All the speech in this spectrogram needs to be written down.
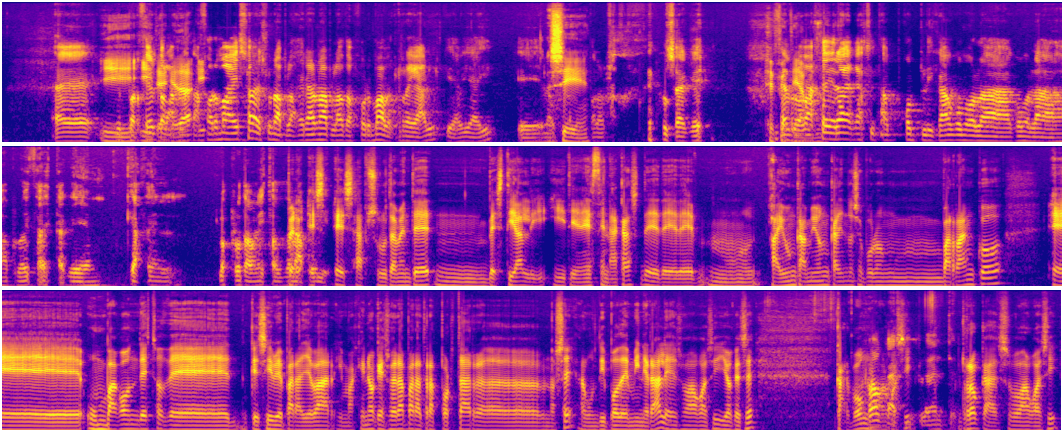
Eh, y, por cierto, la plataforma esa es una, era una plataforma real que había ahí. sí. o sea que el rodaje era casi tan complicado como la, como la proeza esta que, que hacen los protagonistas de Pero la peli. Es, absolutamente mm, bestial y, tiene escenacas de, de, mm, Hay un camión cayéndose por un barranco. Eh, un vagón de estos de que sirve para llevar, imagino que eso era para transportar, eh, no sé, algún tipo de minerales o algo así, yo qué sé, carbón o algo así, rocas o algo así.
